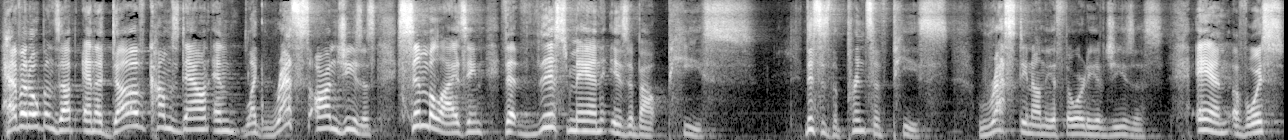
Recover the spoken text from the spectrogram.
heaven opens up and a dove comes down and like rests on Jesus, symbolizing that this man is about peace. This is the Prince of Peace, resting on the authority of Jesus. And a voice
